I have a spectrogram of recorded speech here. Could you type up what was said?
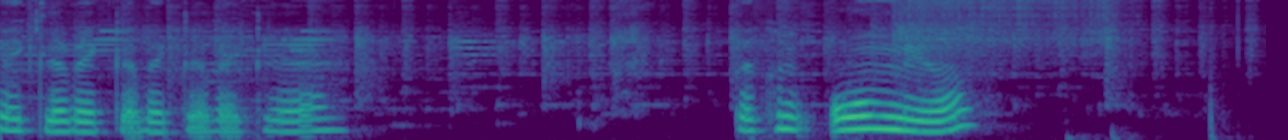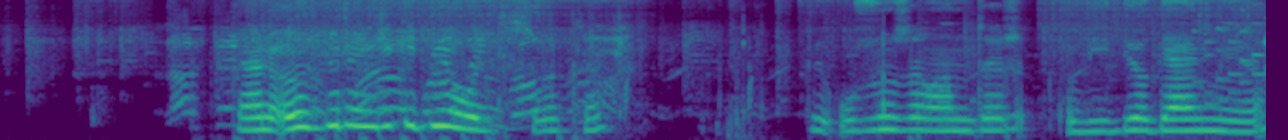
Bekle bekle bekle bekle. Bakın olmuyor. Yani öldürünce gidiyor ultisi bakın. Bir uzun zamandır video gelmiyor.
